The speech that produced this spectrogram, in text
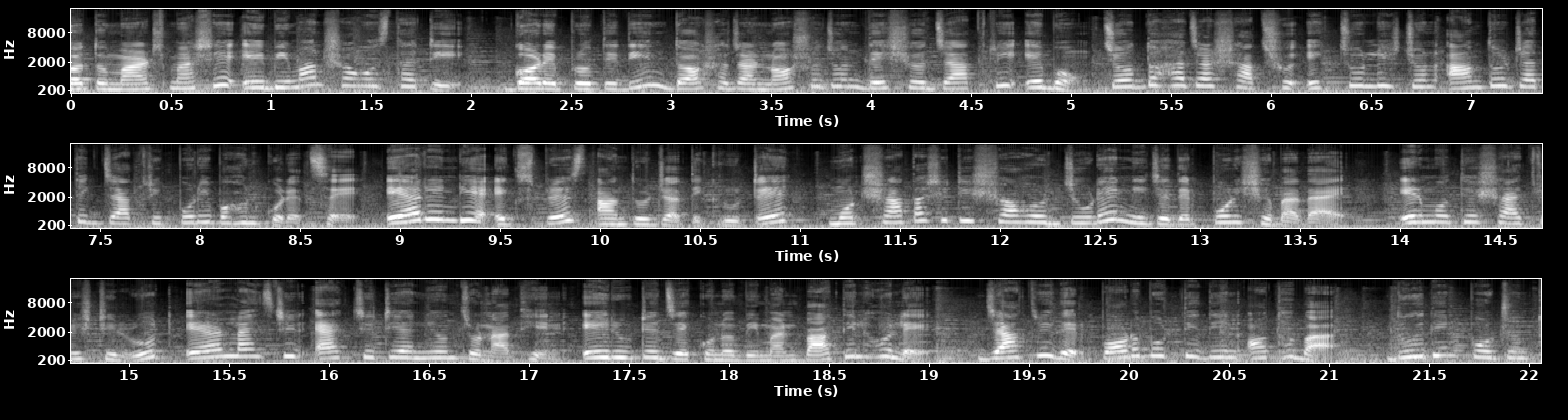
গত মার্চ মাসে এই বিমান সংস্থাটি গড়ে প্রতিদিন দশ হাজার নশো জন দেশীয় যাত্রী এবং চোদ্দ হাজার সাতশো একচল্লিশ জন আন্তর্জাতিক যাত্রী পরিবহন করেছে। এয়ার ইন্ডিয়া এক্সপ্রেস আন্তর্জাতিক রুটে মোট সাতাশিটি শহর জুড়ে নিজেদের পরিষেবা দেয়। এর মধ্যে সাঁত্রিশটি রুট এয়ারলাইন্সটির একচেটিয়া নিয়ন্ত্রণাধীন। এই রুটে যে কোনো বিমান বাতিল হলে যাত্রীদের পরবর্তী দিন অথবা দুই দিন পর্যন্ত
